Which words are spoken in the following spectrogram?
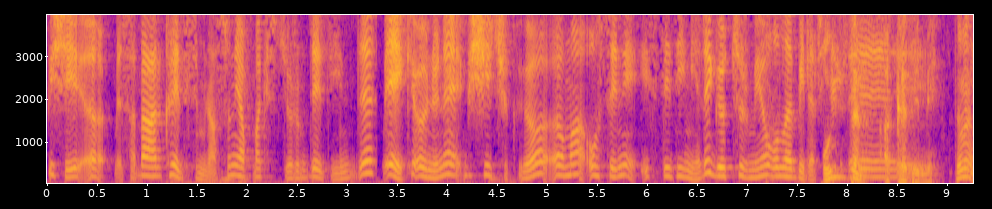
bir şey e, mesela ben kredi simülasyonu yapmak istiyorum dediğinde belki önüne bir şey çıkıyor ama o seni istediğin yere götürmüyor olabilir. O yüzden ee, akademi değil mi?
